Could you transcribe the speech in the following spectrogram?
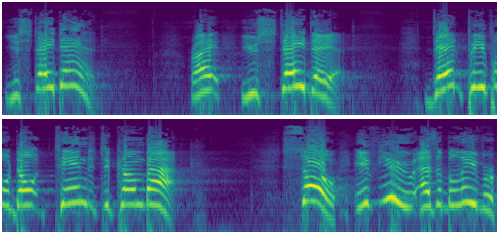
You stay dead, right? You stay dead. Dead people don't tend to come back. So, if you, as a believer,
